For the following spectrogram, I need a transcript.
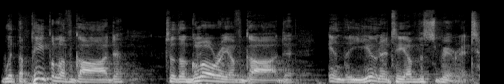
with the people of God to the glory of God in the unity of the Spirit.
